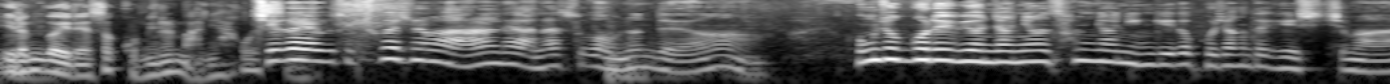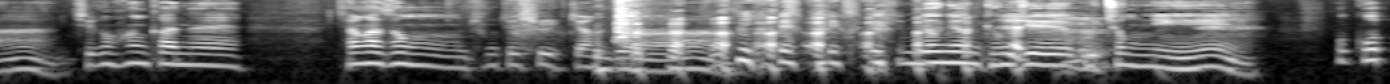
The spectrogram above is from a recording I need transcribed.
이런 거에 대해서 고민을 많이 하고 있습니다. 제가 여기서 추가 질문 안 할래 안 할 수가 없는데요. 공정거래위원장님은 3년 임기가 보장돼 계시지만 지금 한간에 장하성 총재실장과 김동연 경제부총리 뭐 곧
